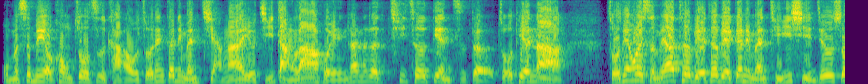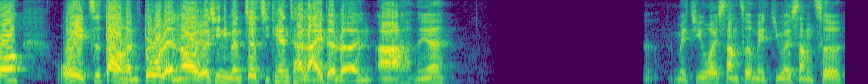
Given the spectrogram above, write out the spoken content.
我们是没有空做字卡。我昨天跟你们讲啊，有几档拉回，你看那个汽车电子的，昨天呐，昨天为什么要特别特别跟你们提醒？就是说，我也知道很多人哦，尤其你们这几天才来的人啊，你看。没机会上车，没机会上车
